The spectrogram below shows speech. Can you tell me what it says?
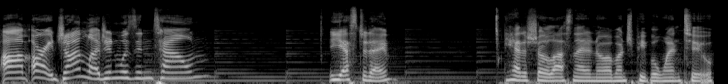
Um, all right, John Legend was in town yesterday. He had a show last night. I know a bunch of people went to.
